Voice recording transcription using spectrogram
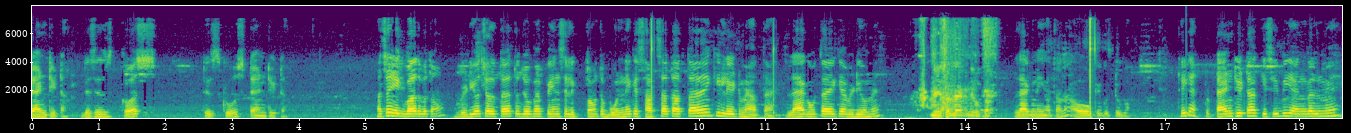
tan theta this is cos this goes tan theta अच्छा एक बात बताओ वीडियो चलता है तो जो मैं पेन से लिखता हूँ तो बोलने के साथ साथ आता है कि लेट में आता है? लैग होता है क्या वीडियो में? नहीं सर लैग नहीं होता। लैग नहीं होता ना? ओके गुड टू गो ठीक है? तो tan थीटा किसी भी एंगल में,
